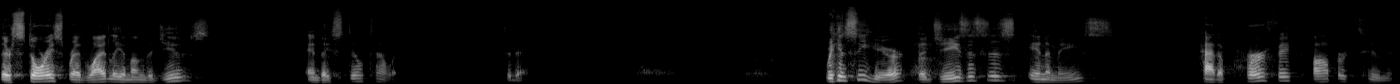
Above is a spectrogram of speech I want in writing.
Their story spread widely among the Jews, and they still tell it today. We can see here that Jesus' enemies had a perfect opportunity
